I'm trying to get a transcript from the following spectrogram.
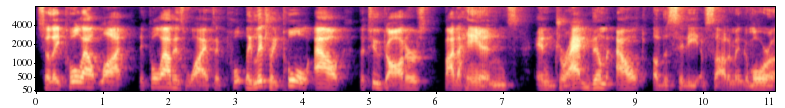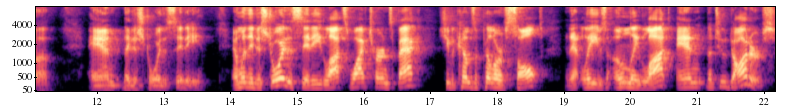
So they pull out Lot, they pull out his wife, they pull, they literally pull out the two daughters by the hands and drag them out of the city of Sodom and Gomorrah, and they destroy the city. And when they destroy the city, Lot's wife turns back. She becomes a pillar of salt, and that leaves only Lot and the two daughters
